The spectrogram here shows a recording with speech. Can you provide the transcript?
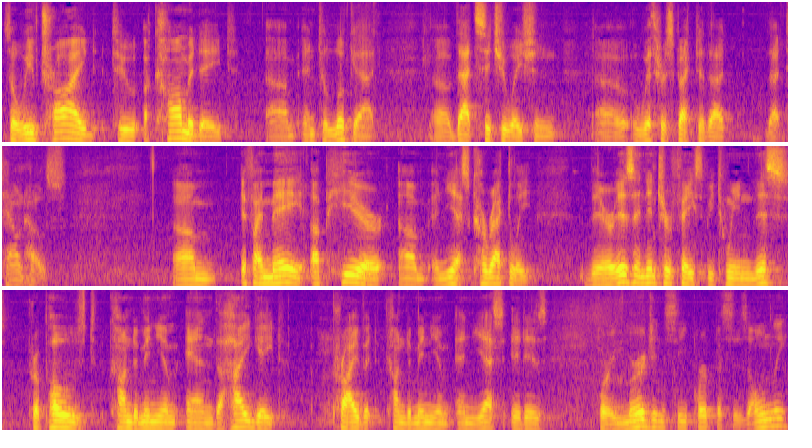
So we've tried to accommodate um, and to look at uh, that situation uh, with respect to that, that townhouse. Um, If I may, up here, um, and yes, correctly, there is an interface between this proposed condominium and the Highgate private condominium, and yes, it is for emergency purposes only.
